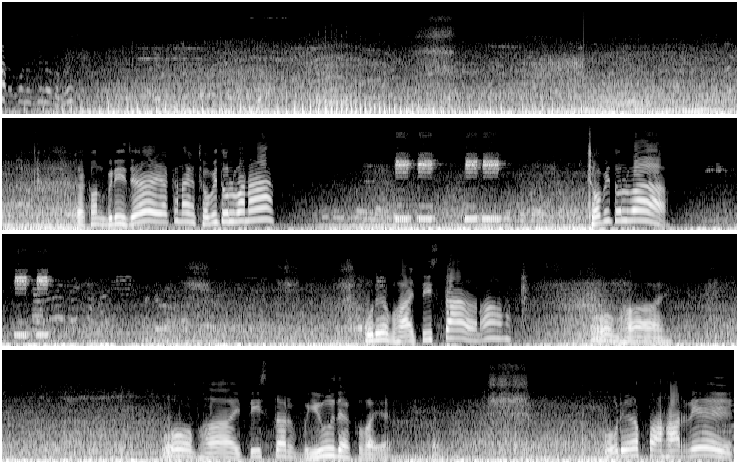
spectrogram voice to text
এখন ব্রিজ এখানে ছবি তুলবা না? ছবি তুলবা? ওরে ভাই, তিস্তা না? ও ভাই। ও ভাই, তিস্তার ভিউ দেখো ভাই। ওরে পাহাড় রে।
